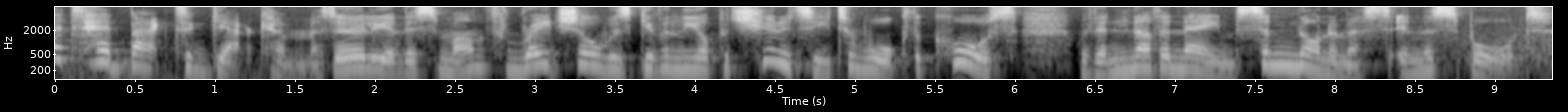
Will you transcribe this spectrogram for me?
Let's head back to Gatcombe, as earlier this month, Rachel was given the opportunity to walk the course with another name synonymous in the sport.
